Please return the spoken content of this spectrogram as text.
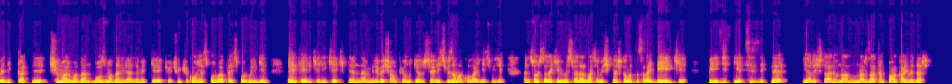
ve dikkatli şımarmadan, bozmadan ilerlemek gerekiyor. Çünkü Konyaspor ve Hatayspor bu ligin en tehlikeli iki ekiplerinden biri ve şampiyonluk yarışı hiçbir zaman kolay geçmeyecek. Hani sonuçta rakibimiz Fenerbahçe, Beşiktaş, Galatasaray değil ki bir ciddiyetsizlikle yarışta hani "Ulan bunlar zaten puan kaybeder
